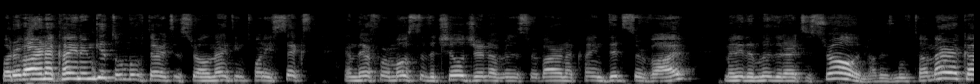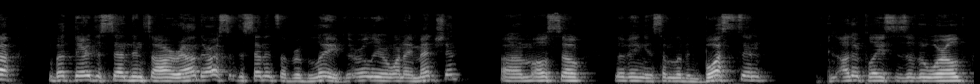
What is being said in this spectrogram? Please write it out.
but Rabbi HaKoyen and Gittel moved to Eretz Yisrael in 1926, and therefore most of the children of this Rabbi HaKoyen did survive. Many of them lived in Eretz Yisrael, and others moved to America but their descendants are around. There are some descendants of Reb Leib, the earlier one I mentioned, um, also living in some live in Boston and other places of the world.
